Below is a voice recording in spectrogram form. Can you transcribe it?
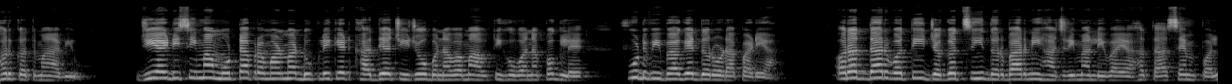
હરકતમાં આવ્યું. જીઆઈડીસીમાં મોટા પ્રમાણમાં ડુપ્લિકેટ ખાદ્ય ચીજો બનાવવામાં આવતી હોવાના પગલે ફૂડ વિભાગે દરોડા પાડ્યા. અરજદાર વતી જગતસિંહ દરબારની હાજરીમાં લેવાયા હતા સેમ્પલ.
